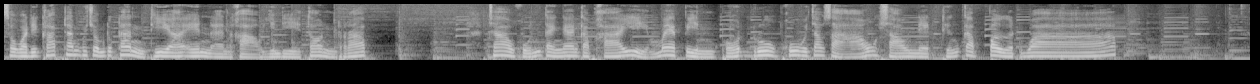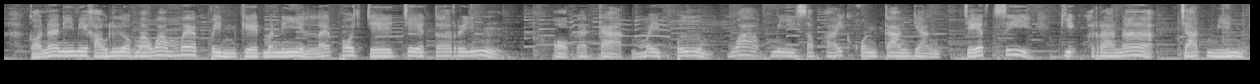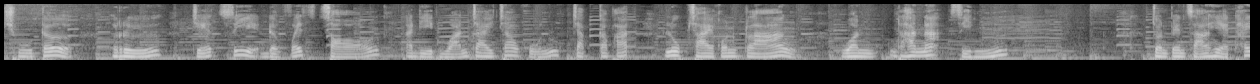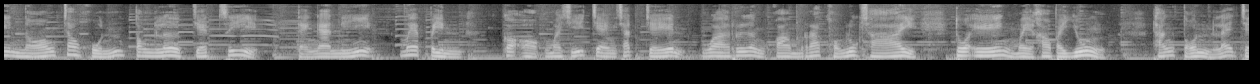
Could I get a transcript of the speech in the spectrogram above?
สวัสดีครับท่านผู้ชมทุกท่าน TRN อ่านข่าวยินดีต้อนรับ เจ้าขุนแต่งงานกับใคร แม่ปิ่นโพสต์รูปคู่เจ้าสาว ชาวเน็ตถึงกับเปิดวาร์ปก่อนหน้านี้มีข่าวลือออกมาว่าแม่ปิ่นเกตมณีและพ่อเจเจตริน ออกอากาศไม่ปลื้มว่ามีสะพ้ายคนกลางอย่างเจสซี่ กิรานาจัดมินชูเตอร์ หรือ เจสซี่เดอะเฟส2อดีตหวานใจเจ้าขุนจักรพัฒลูกชายคนกลาง วันธนศิลป์จนเป็นสาเหตุให้น้องเจ้าขุนต้องเลิกเจสซี่ แต่งานนี้แม่ปิ่นก็ออกมาชี้แจงชัดเจนว่าเรื่องความรักของลูกชาย ตัวเองไม่เข้าไปยุ่ง ทั้งตนและเจ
